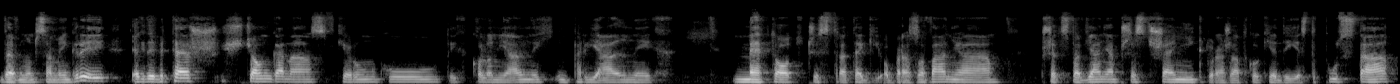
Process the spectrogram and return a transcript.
wewnątrz samej gry, jak gdyby też ściąga nas w kierunku tych kolonialnych, imperialnych metod czy strategii obrazowania, przedstawiania przestrzeni, która rzadko kiedy jest pusta,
